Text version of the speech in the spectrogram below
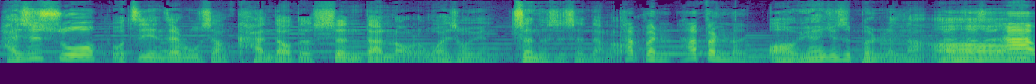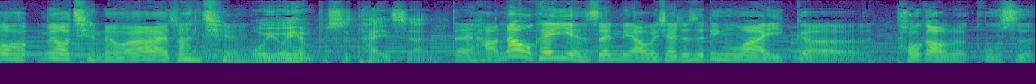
还是说我之前在路上看到的圣诞老人外送员真的是圣诞老人？他本他本人哦，原来就是本人啊！哦，就是啊，我没有钱了，我要来赚钱。我有眼不识泰山。对，好，那我可以衍生聊一下，就是另外一个投稿的故事。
